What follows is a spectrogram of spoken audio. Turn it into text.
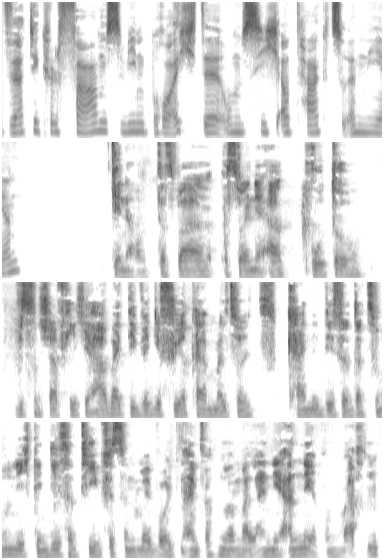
Vertical Farms Wien bräuchte, um sich autark zu ernähren. Genau, das war so eine Art Proto wissenschaftliche Arbeit, die wir geführt haben, also keine Dissertation, nicht in dieser Tiefe, sondern wir wollten einfach nur mal eine Annäherung machen.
